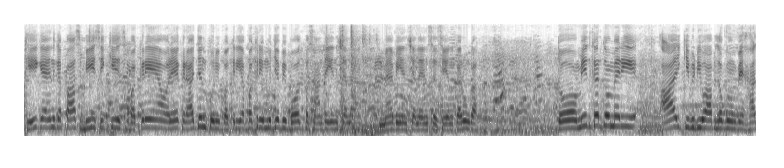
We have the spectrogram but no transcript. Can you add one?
ٹھیک ہے ان کے پاس بیس اکیس بکرے ہیں اور ایک راجن پوری بکری ہے بکری مجھے بھی بہت پسند ہے انشاءاللہ میں بھی انشاءاللہ ان سے سیل کروں گا تو امید کرتا ہوں میری آج کی ویڈیو آپ لوگوں کو بے حد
